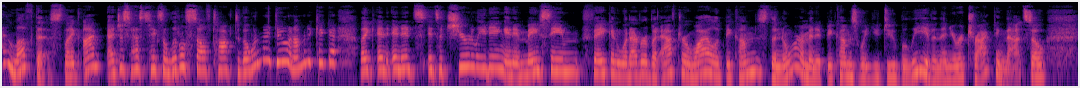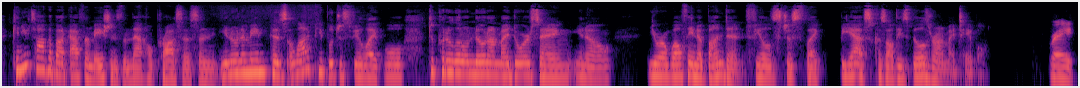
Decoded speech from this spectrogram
I love this. Like I'm, I just has takes a little self talk to go. What am I doing? I'm going to kick it. Like, and and it's it's a cheerleading, and it may seem fake and whatever, but after a while, it becomes the norm, and it becomes what you do believe, and then you're attracting that. So, can you talk about affirmations and that whole process? And you know what I mean? Because a lot of people just feel like, well, to put a little note on my door saying, you know, you are wealthy and abundant feels just like BS because all these bills are on my table. Right.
